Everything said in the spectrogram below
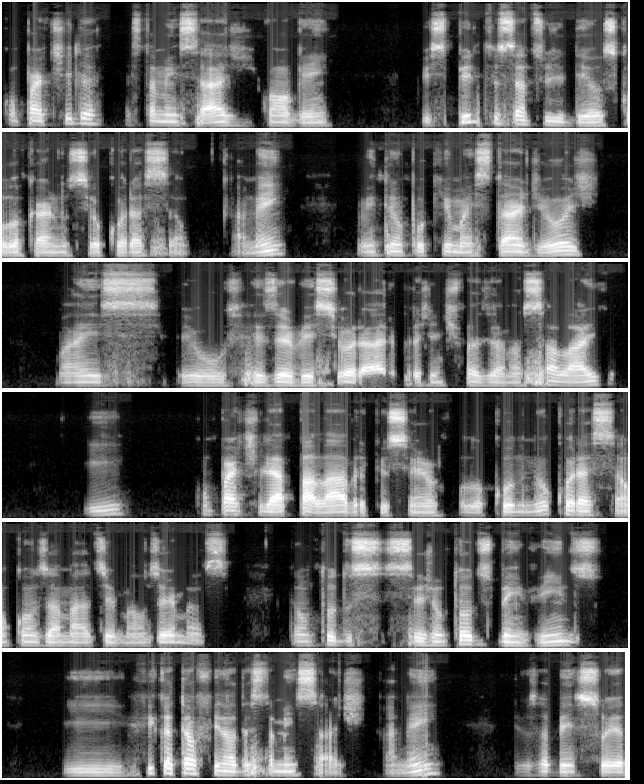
compartilha esta mensagem com alguém que o Espírito Santo de Deus colocar no seu coração. Amém? Eu entrei um pouquinho mais tarde hoje, mas eu reservei esse horário para a gente fazer a nossa live e compartilhar a palavra que o Senhor colocou no meu coração com os amados irmãos e irmãs. Então, todos sejam todos bem-vindos e fica até o final desta mensagem. Amém? Deus abençoe a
